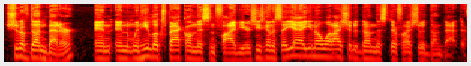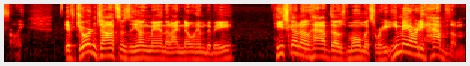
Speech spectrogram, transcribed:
should have done better. And and when he looks back on this in five years, he's going to say, "Yeah, you know what? I should have done this different. I should have done that differently." If Jordan Johnson's the young man that I know him to be, he's going to have those moments where he, he may already have them.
